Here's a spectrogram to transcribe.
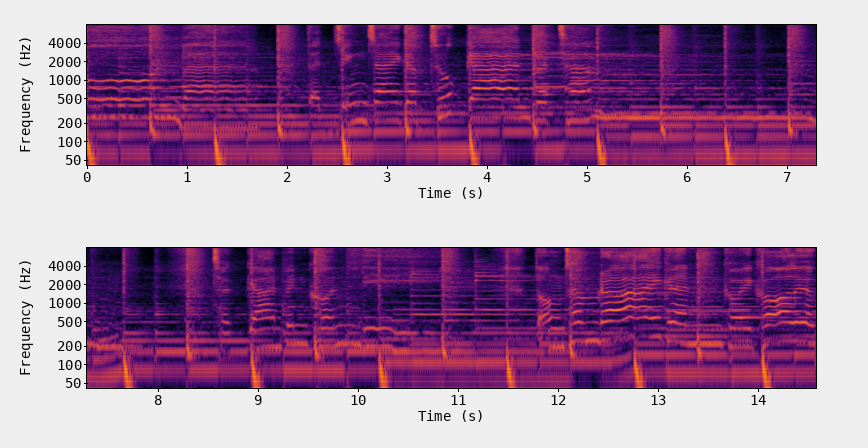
บูรณ์แบบ แต่จริงใจกับทุกการกระทำาการเป็นคนดี ต้องทำร้ายกันคอยขอเลือก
